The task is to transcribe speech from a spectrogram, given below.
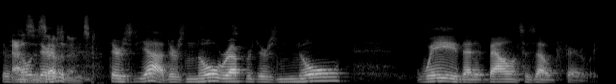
There's As no, is there's, evidenced. There's yeah, there's no rep, there's no way that it balances out fairly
